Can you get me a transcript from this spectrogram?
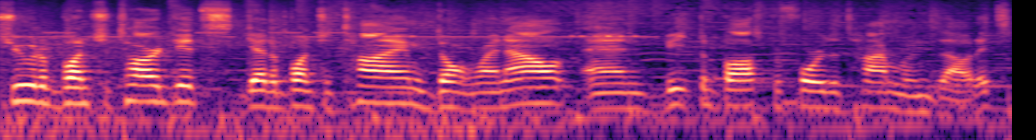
Shoot a bunch of targets, get a bunch of time, don't run out, and beat the boss before the time runs out. It's,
